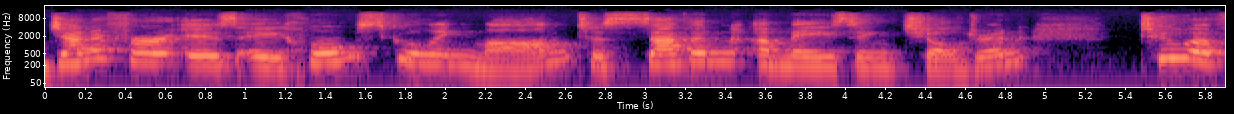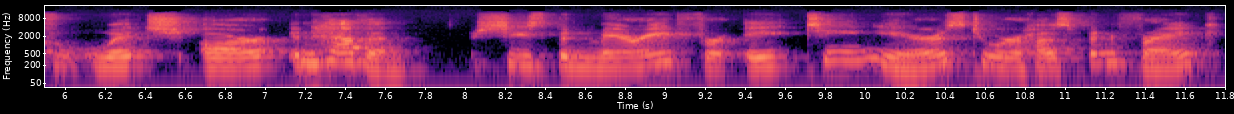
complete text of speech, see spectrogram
Jennifer is a homeschooling mom to seven amazing children two of which are in heaven. She's been married for 18 years to her husband, Frank.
